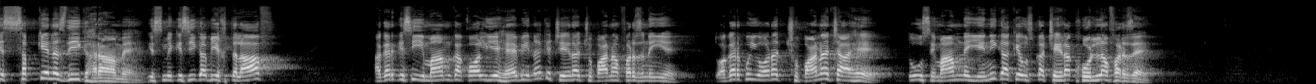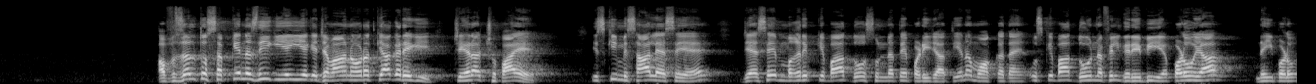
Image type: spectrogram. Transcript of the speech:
یہ سب کے نزدیک حرام ہے اس میں کسی کا بھی اختلاف اگر کسی امام کا کال یہ ہے بھی نا کہ چہرہ چھپانا فرض نہیں ہے تو اگر کوئی عورت چھپانا چاہے تو اس امام نے یہ نہیں کہا کہ اس کا چہرہ کھولنا فرض ہے افضل تو سب کے نزدیک یہی ہے کہ جوان عورت کیا کرے گی چہرہ چھپائے اس کی مثال ایسے ہے جیسے مغرب کے بعد دو سنتیں پڑھی جاتی ہیں نا موقع ہیں اس کے بعد دو نفل غریبی ہے پڑھو یا نہیں پڑھو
